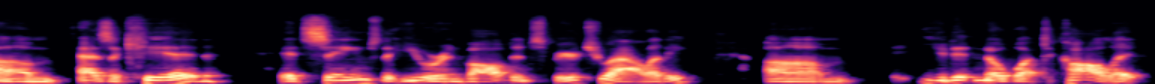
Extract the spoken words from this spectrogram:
Um, as a kid, it seems that you were involved in spirituality. Um, you didn't know what to call it.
